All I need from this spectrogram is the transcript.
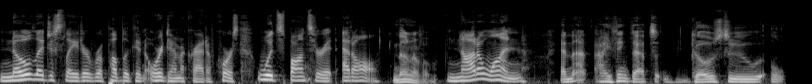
No legislator, Republican or Democrat, of course, would sponsor it at all. None of them. Not a one. And that I think that goes to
